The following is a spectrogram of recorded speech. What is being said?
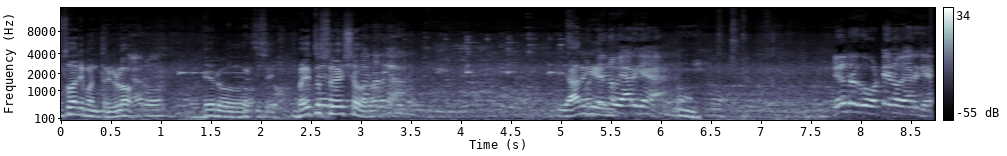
ಉಸ್ತುವಾರಿ ಮಂತ್ರಿಗಳು? ಇವರು ಬೈತು ಸುರೇಶ್ ಅವರು. ಯಾರಿಗೆ? ಯಾರಿಗೆ? ಎಲ್ರಿಗೂ ಹೊಟ್ಟೆ ನೋವು ಯಾರಿಗೆ?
